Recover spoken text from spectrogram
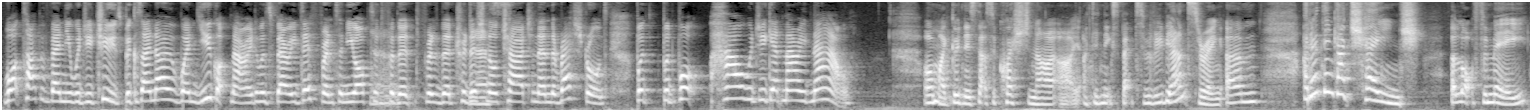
what type of venue would you choose? Because I know when you got married it was very different and you opted for the for the traditional Yes. church and then the restaurant. But but what how would you get married now? Oh my goodness, that's a question I, I, I didn't expect to really be answering. Um, I don't think I'd change a lot for me.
